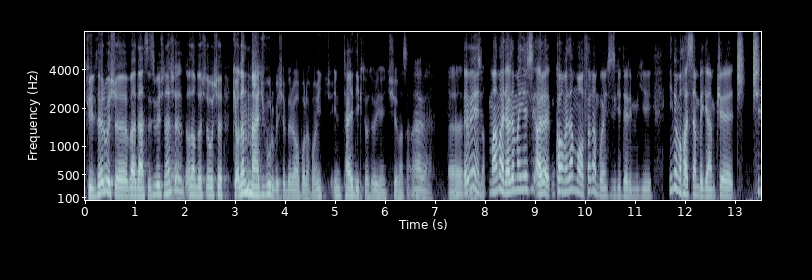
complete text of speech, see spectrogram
فیلتر بشه و دسترسی بهش نشه آدم داشته باشه که آدم مجبور بشه بره آپولو خب. این این تای دیکتاتوری یعنی چیه مثلا؟ ببین محمد حالا من یه چیز آره کاملا موافقم با این چیزی که داری میگی. اینو می‌خواستم بگم که چی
